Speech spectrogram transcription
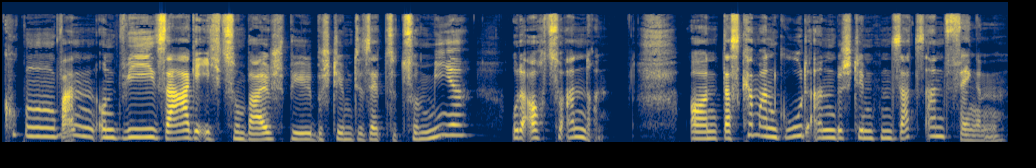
gucken, wann und wie sage ich zum Beispiel bestimmte Sätze zu mir oder auch zu anderen. Und das kann man gut an bestimmten Satzanfängen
